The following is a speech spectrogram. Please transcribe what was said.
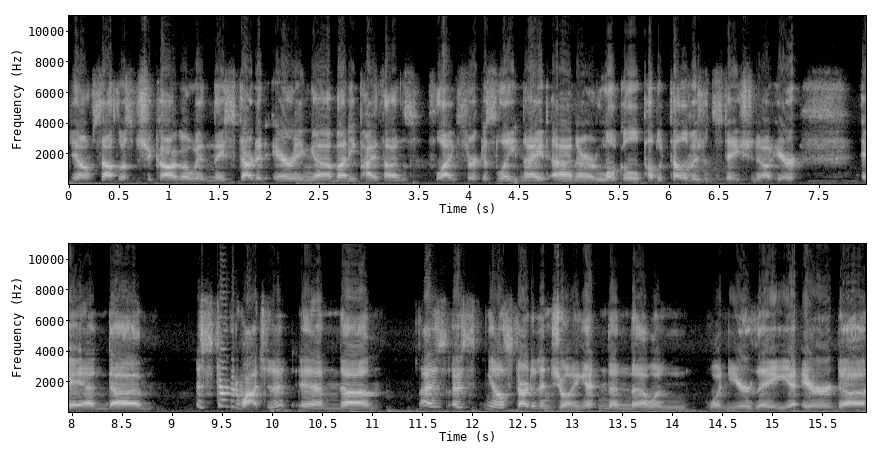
you know, Southwest Chicago, and they started airing uh, Monty Python's Flying Circus late night on our local public television station out here, and um, I started watching it, and um, I, was, I you know started enjoying it, and then uh, one one year they aired uh,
